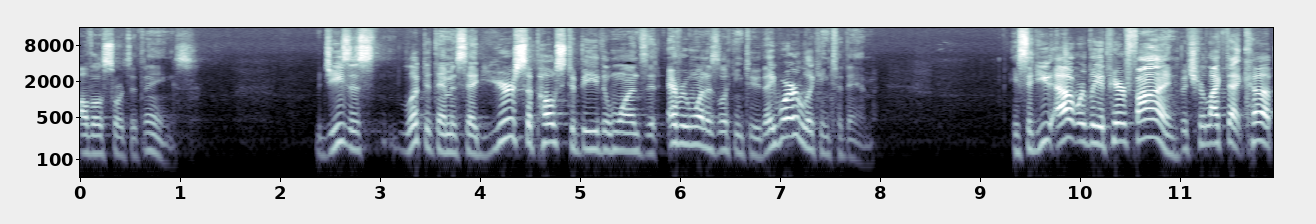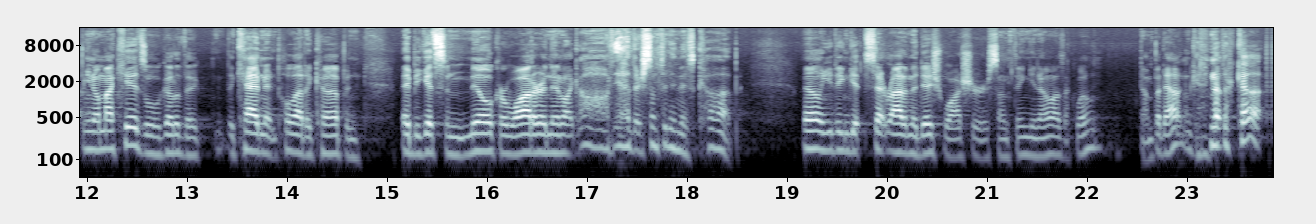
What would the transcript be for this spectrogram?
all those sorts of things. Jesus looked at them and said, You're supposed to be the ones that everyone is looking to. They were looking to them. He said, You outwardly appear fine, but you're like that cup. You know, my kids will go to the, the cabinet and pull out a cup and maybe get some milk or water, and they're like, Oh, yeah, there's something in this cup. Well, you didn't get set right in the dishwasher or something, you know. I was like, Well, dump it out and get another cup.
